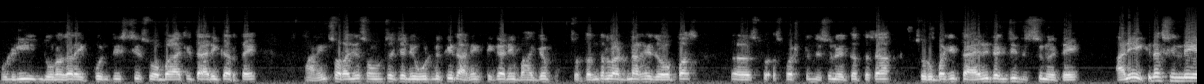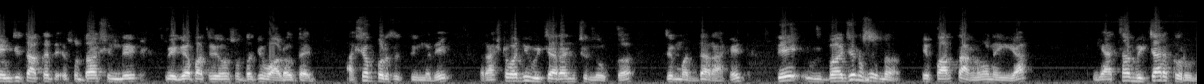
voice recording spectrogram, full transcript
पुढील दोन हजार एकोणतीस ची स्वबळाची तयारी करते स्थानिक स्वराज्य संस्थेच्या निवडणुकीत अनेक ठिकाणी भाजप स्वतंत्र लढणार हे जवळपास स्पष्ट दिसून येतं. तशा स्वरूपाची तयारी त्यांची दिसून येते. आणि एकनाथ शिंदे यांची ताकद स्वतः शिंदे वेगळ्या पातळीवर स्वतःची वाढवत आहेत. अशा परिस्थितीमध्ये राष्ट्रवादी विचारांची लोक जे मतदार आहेत ते विभाजन होणं हे फार चांगलं नाही या. याचा विचार करून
